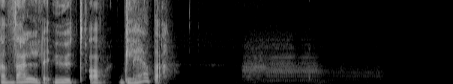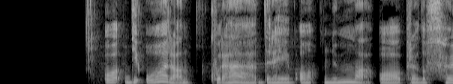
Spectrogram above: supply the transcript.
Jeg velger det ut av glede. Og de årene hvor jeg drev og numma og prøvde å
